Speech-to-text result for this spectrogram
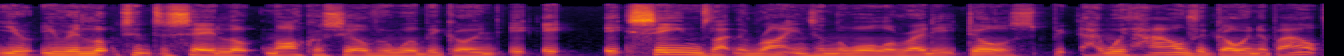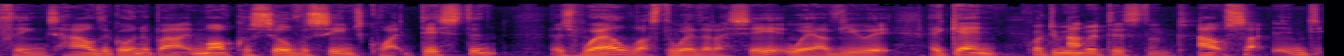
you're, you're reluctant to say, look, Marco Silva will be going. It, it, it seems like the writing's on the wall already. It does, with how they're going about things, how they're going about it. Marco Silva seems quite distant as well. That's the way that I see it, the way I view it. Again, What do you mean by distant? outside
